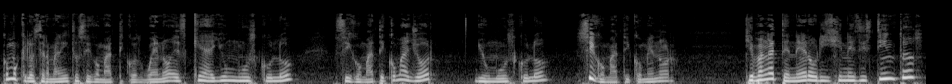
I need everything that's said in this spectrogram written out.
¿Cómo que los hermanitos cigomáticos? Bueno, es que hay un músculo cigomático mayor y un músculo cigomático menor, que van a tener orígenes distintos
